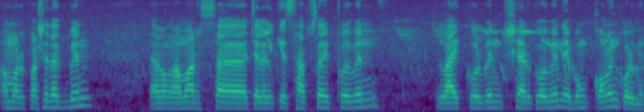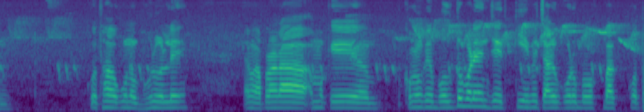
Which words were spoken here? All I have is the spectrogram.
আমার পাশে থাকবেন এবং আমার চ্যানেলকে সাবস্ক্রাইব করবেন লাইক করবেন শেয়ার করবেন এবং কমেন্ট করবেন। কোথাও কোনো ভুল হলে এবং আপনারা আমাকে কমেন্ট করে বলতে পারেন যে কীভাবে চালু করব বা কত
